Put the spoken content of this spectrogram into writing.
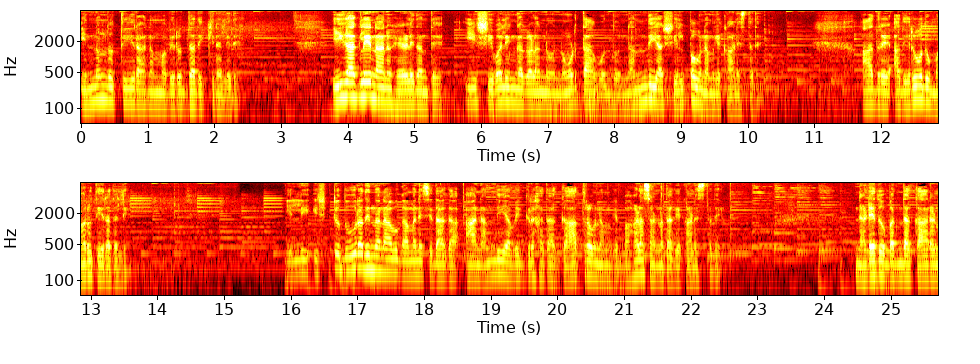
ಇನ್ನೊಂದು ತೀರ ನಮ್ಮ ವಿರುದ್ಧ ದಿಕ್ಕಿನಲ್ಲಿದೆ. ಈಗಾಗಲೇ ನಾನು ಹೇಳಿದಂತೆ, ಈ ಶಿವಲಿಂಗಗಳನ್ನು ನೋಡ್ತಾ ಒಂದು ನಂದಿಯ ಶಿಲ್ಪವು ನಮಗೆ ಕಾಣಿಸ್ತದೆ. ಆದರೆ ಅದಿರುವುದು ಮರುತೀರದಲ್ಲಿ. ಇಲ್ಲಿ ಇಷ್ಟು ದೂರದಿಂದ ನಾವು ಗಮನಿಸಿದಾಗ ಆ ನಂದಿಯ ವಿಗ್ರಹದ ಗಾತ್ರವು ನಮಗೆ ಬಹಳ ಸಣ್ಣದಾಗಿ ಕಾಣಿಸ್ತದೆ. ನಡೆದು ಬಂದ ಕಾರಣ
